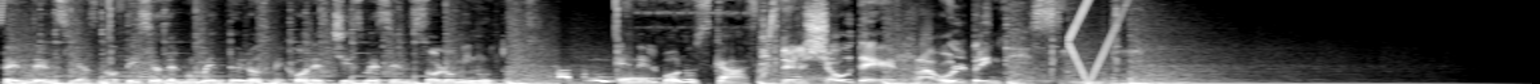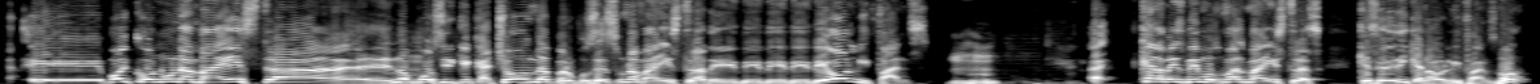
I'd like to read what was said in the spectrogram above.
Tendencias, noticias del momento y los mejores chismes en solo minutos. En el bonus cast del show de Raúl Brindis. Eh, voy con una maestra, eh, no puedo decir que cachonda, pero pues es una maestra de, de, de, de OnlyFans. Eh, cada vez vemos más maestras que se dedican a OnlyFans, ¿no?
